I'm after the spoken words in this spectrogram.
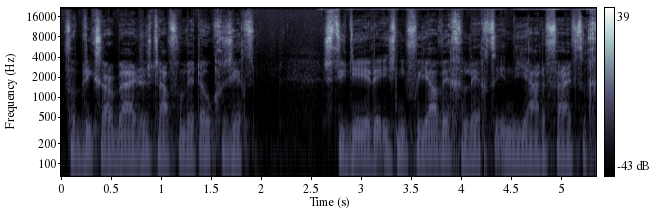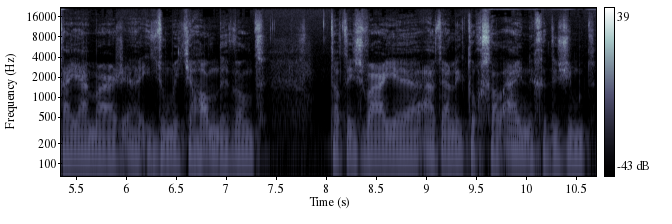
fabrieksarbeiders, daarvan werd ook gezegd: studeren is niet voor jou weggelegd in de jaren 50. Ga jij maar uh, iets doen met je handen, want dat is waar je uiteindelijk toch zal eindigen. Dus je moet,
